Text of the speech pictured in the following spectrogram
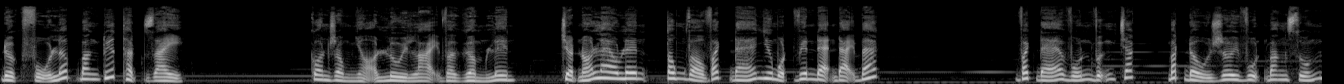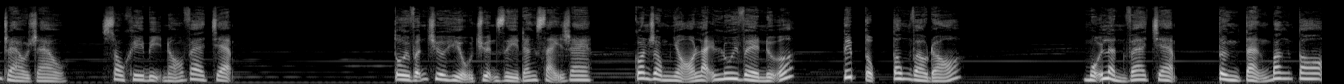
được phủ lớp băng tuyết thật dày. Con rồng nhỏ lùi lại và gầm lên, chợt nó leo lên, tông vào vách đá như một viên đạn đại bác. Vách đá vốn vững chắc, bắt đầu rơi vụn băng xuống rào rào, sau khi bị nó va chạm. Tôi vẫn chưa hiểu chuyện gì đang xảy ra, con rồng nhỏ lại lui về nữa, tiếp tục tông vào đó. Mỗi lần va chạm, từng tảng băng to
